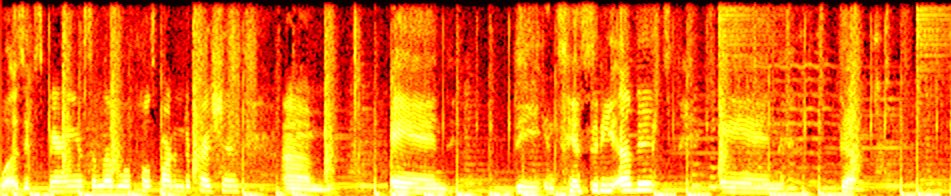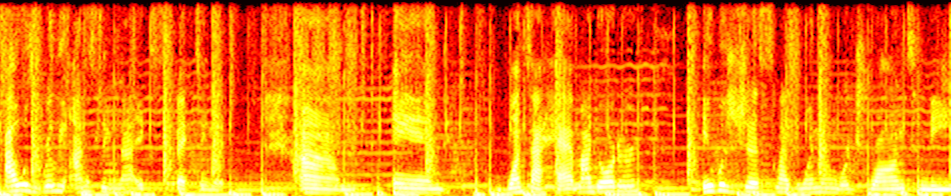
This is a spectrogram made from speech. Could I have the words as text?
was experiencing a level of postpartum depression. Um, and the intensity of it and the I was really honestly not expecting it. Um, and once I had my daughter, it was just like women were drawn to me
